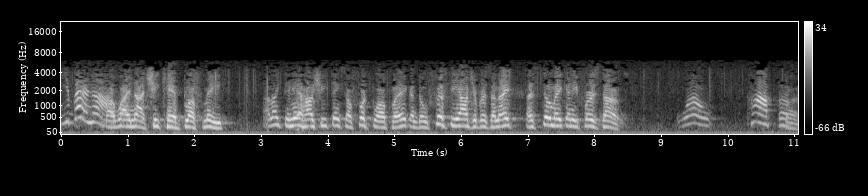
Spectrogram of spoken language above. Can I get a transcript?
You better not. Now, why not? She can't bluff me. I like to hear how she thinks a football player can do 50 algebras a night and still make any first downs. Well, Pop, uh, Uh,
